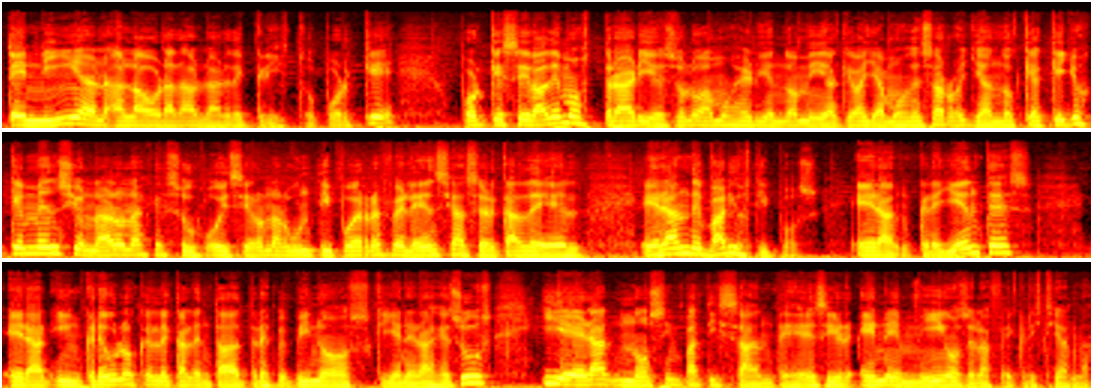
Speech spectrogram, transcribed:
tenían a la hora de hablar de Cristo. ¿Por qué? Porque se va a demostrar, y eso lo vamos a ir viendo a medida que vayamos desarrollando, que aquellos que mencionaron a Jesús o hicieron algún tipo de referencia acerca de él eran de varios tipos. Eran creyentes, eran incrédulos que le calentaba tres pepinos quién era Jesús y eran no simpatizantes, es decir, enemigos de la fe cristiana.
